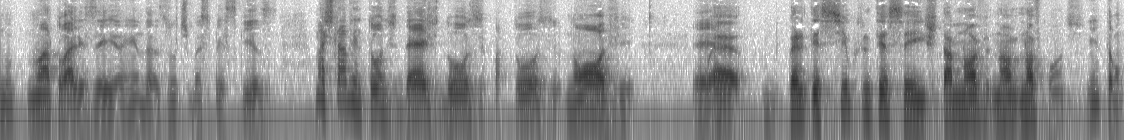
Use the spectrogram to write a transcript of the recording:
não, não atualizei ainda as últimas pesquisas, mas estava em torno de 10, 12, 14, 9. É, é, 45, 36, está 9, 9, 9 pontos. Então,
